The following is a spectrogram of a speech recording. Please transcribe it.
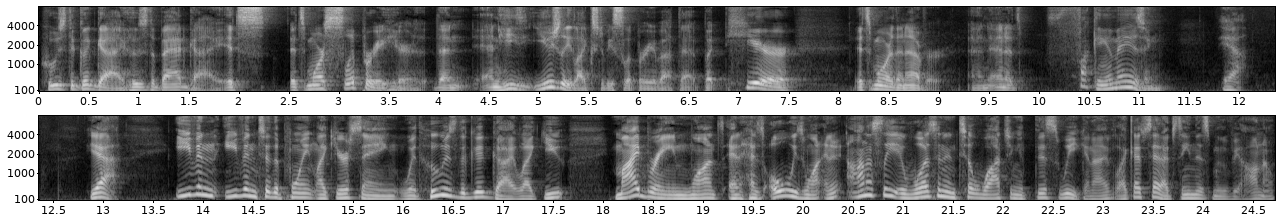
who's the good guy, who's the bad guy? It's it's more slippery here than and he usually likes to be slippery about that, but here it's more than ever. And and it's fucking amazing. Yeah. Yeah. Even even to the point like you're saying with who is the good guy like you my brain wants and has always wanted and it, honestly it wasn't until watching it this week and I've like I've said I've seen this movie I don't know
